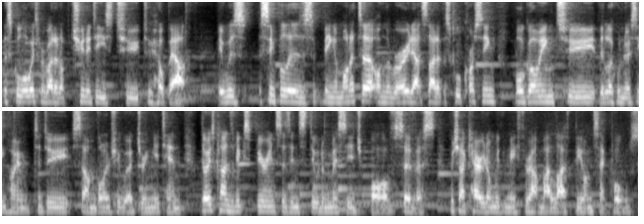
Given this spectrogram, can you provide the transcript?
The school always provided opportunities to, to help out. It was as simple as being a monitor on the road outside at the school crossing or going to the local nursing home to do some voluntary work during year 10. Those kinds of experiences instilled a message of service, which I carried on with me throughout my life beyond St. Paul's.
